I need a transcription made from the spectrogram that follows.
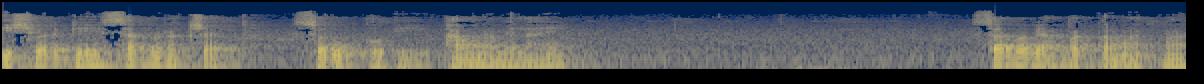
ईश्वर के सर्वरक्षक स्वरूप को भी भावना में लाए। सर्वव्यापक परमात्मा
